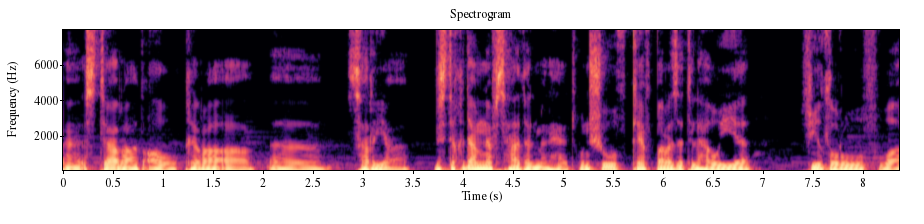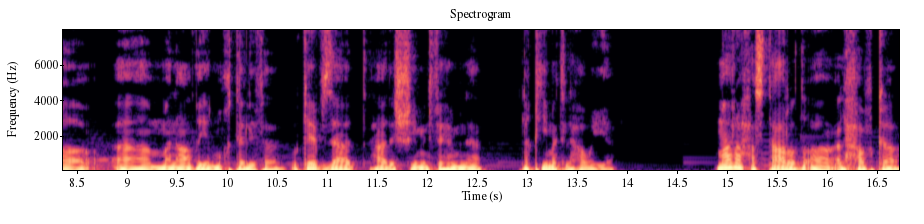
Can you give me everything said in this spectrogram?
استعراض أو قراءة آه، سريعة. باستخدام نفس هذا المنهج ونشوف كيف برزت الهوية في ظروف ومناظير مختلفة وكيف زاد هذا الشيء من فهمنا لقيمة الهوية. ما راح أستعرض آه، الحبكة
